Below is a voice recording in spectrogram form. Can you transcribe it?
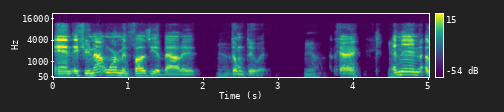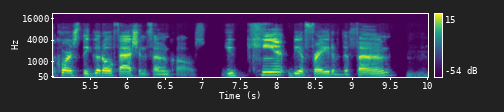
And if you're not warm and fuzzy about it, yeah. don't do it. Yeah. Okay. Yeah. And then, of course, the good old fashioned phone calls. You can't be afraid of the phone mm-hmm.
